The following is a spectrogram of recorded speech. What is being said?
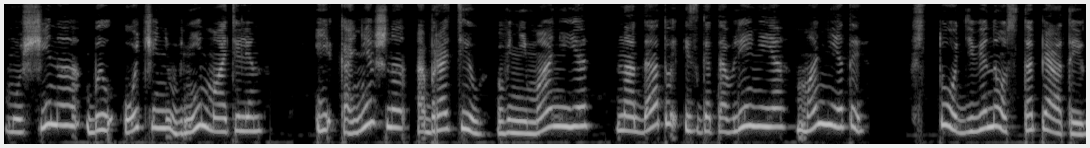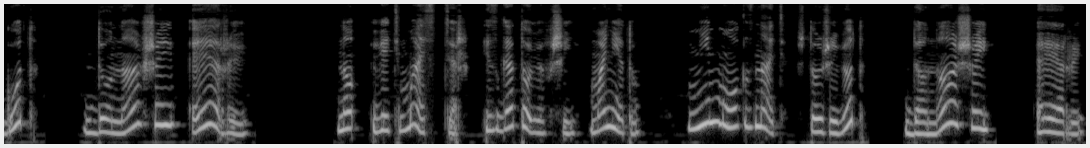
Мужчина был очень внимателен и, конечно, обратил внимание на дату изготовления монеты. 195 год до нашей эры. Но ведь мастер, изготовивший монету, не мог знать, что живет до нашей эры.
